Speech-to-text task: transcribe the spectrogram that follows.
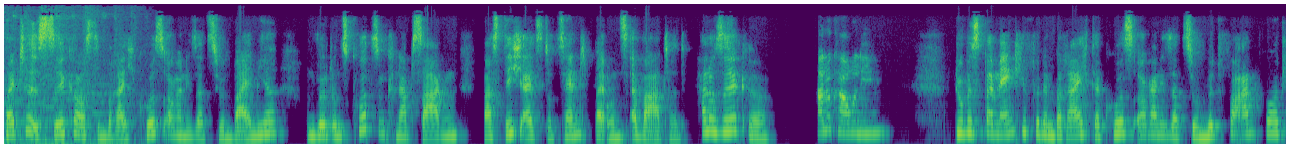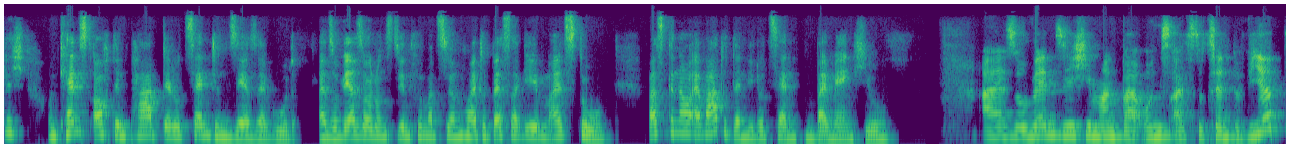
Heute ist Silke aus dem Bereich Kursorganisation bei mir und wird uns kurz und knapp sagen, was dich als Dozent bei uns erwartet. Hallo Silke. Hallo Caroline. Du bist bei Menke für den Bereich der Kursorganisation mitverantwortlich und kennst auch den Part der Dozentin sehr, sehr gut. Also wer soll uns die Informationen heute besser geben als du? Was genau erwartet denn die Dozenten bei MenQ? Also wenn sich jemand bei uns als Dozent bewirbt,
